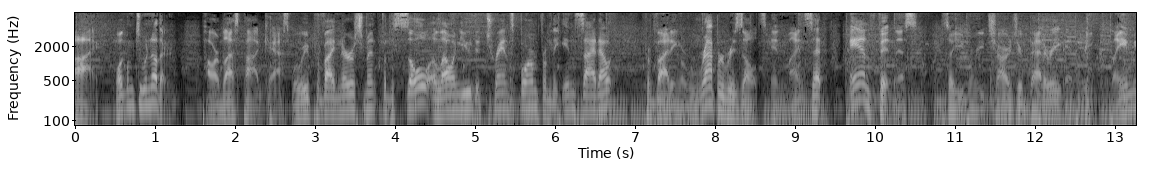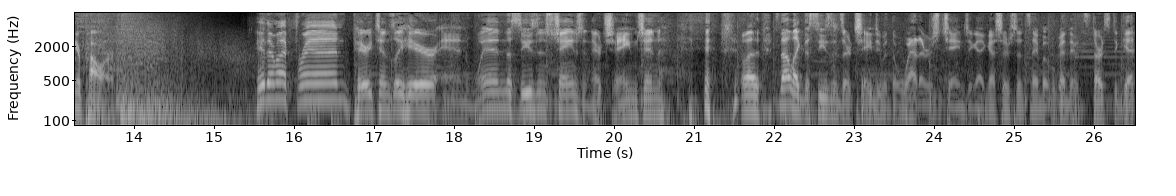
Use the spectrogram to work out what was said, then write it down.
Hi, welcome to another Power Blast podcast where we provide nourishment for the soul, allowing you to transform from the inside out, providing rapid results in mindset and fitness so you can recharge your battery and reclaim your power. Hey there, my friend. Perry Tinsley here. And when the seasons change, and they're changing, well, it's not like the seasons are changing, but the weather's changing, I guess I should say. But when it starts to get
